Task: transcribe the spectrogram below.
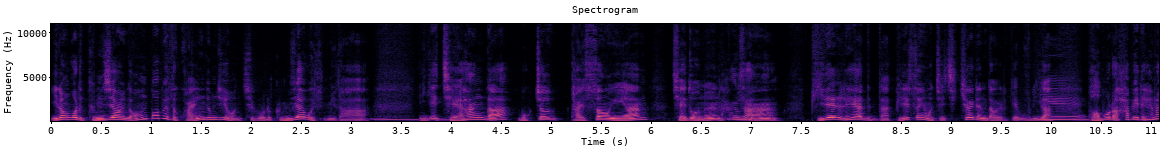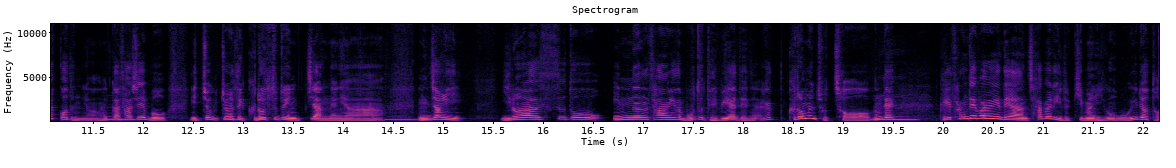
이런 거를 금지하는 게 헌법에서 과잉금지 원칙으로 금지하고 있습니다. 음. 이게 제한과 목적 달성을 위한 제도는 항상 비례를 해야 된다. 비례성의 원칙을 지켜야 된다고 이렇게 우리가 예. 법으로 합의를 해놨거든요. 그러니까 음. 사실 뭐 이쪽 입장에서 그럴 수도 있지 않느냐. 음. 굉장히 일어날 수도 있는 상황에서 모두 대비해야 되냐. 그러면 좋죠. 근데 음. 그게 상대방에 대한 차별을 일으키면 이건 오히려 더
